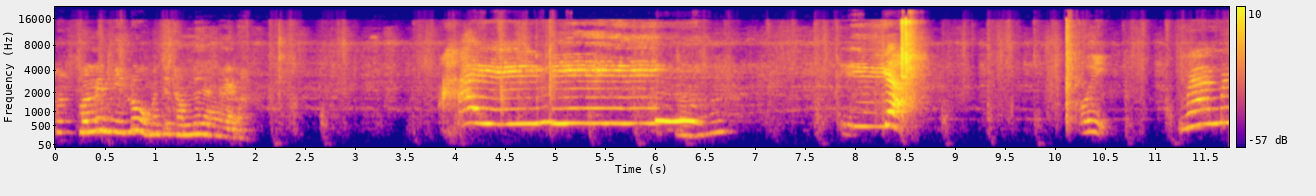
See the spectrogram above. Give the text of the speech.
อะมันไม่มีลูกมันจะทำได้ยังไงล่ะ ไอ้ อ่าฮะ ยะอุ้ยแม่ไม่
